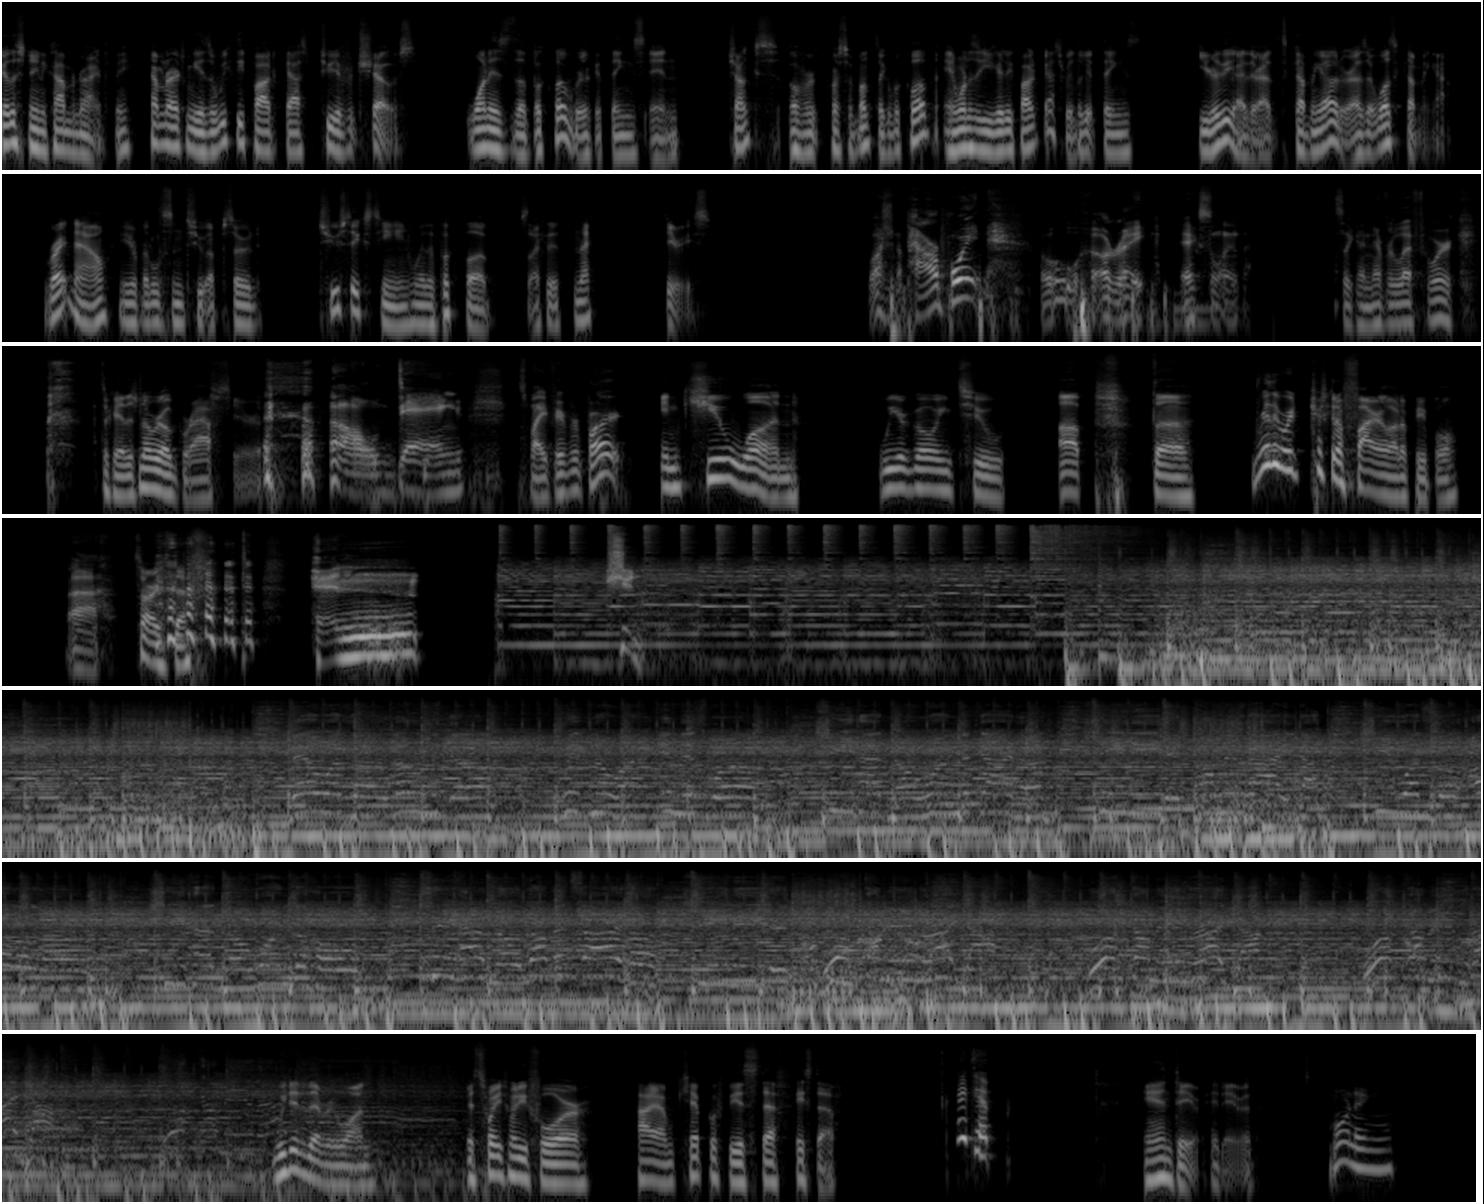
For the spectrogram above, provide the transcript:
You're listening to Kamen Ride with me. Kamen Ride with me is a weekly podcast with two different shows. One is the book club where we look at things in chunks over the course of months, like a book club, and one is a yearly podcast where we look at things yearly, either as it's coming out or as it was coming out. Right now, you're about to listen to episode 216, where the book club selected its next series. Watching a PowerPoint? Oh, all right. Excellent. It's like I never left work. Okay, there's no real graphs here. oh, dang. It's my favorite part. in Q1, we are going to up the. Really, we're just going to fire a lot of people. Ah. Sorry, Stef. Hen. Shin. We did it, everyone. It's 2024. Hi, I'm Kihp with me is Stef. Hey, Stef. Hey, Kihp. And David. Hey, David. Morning.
